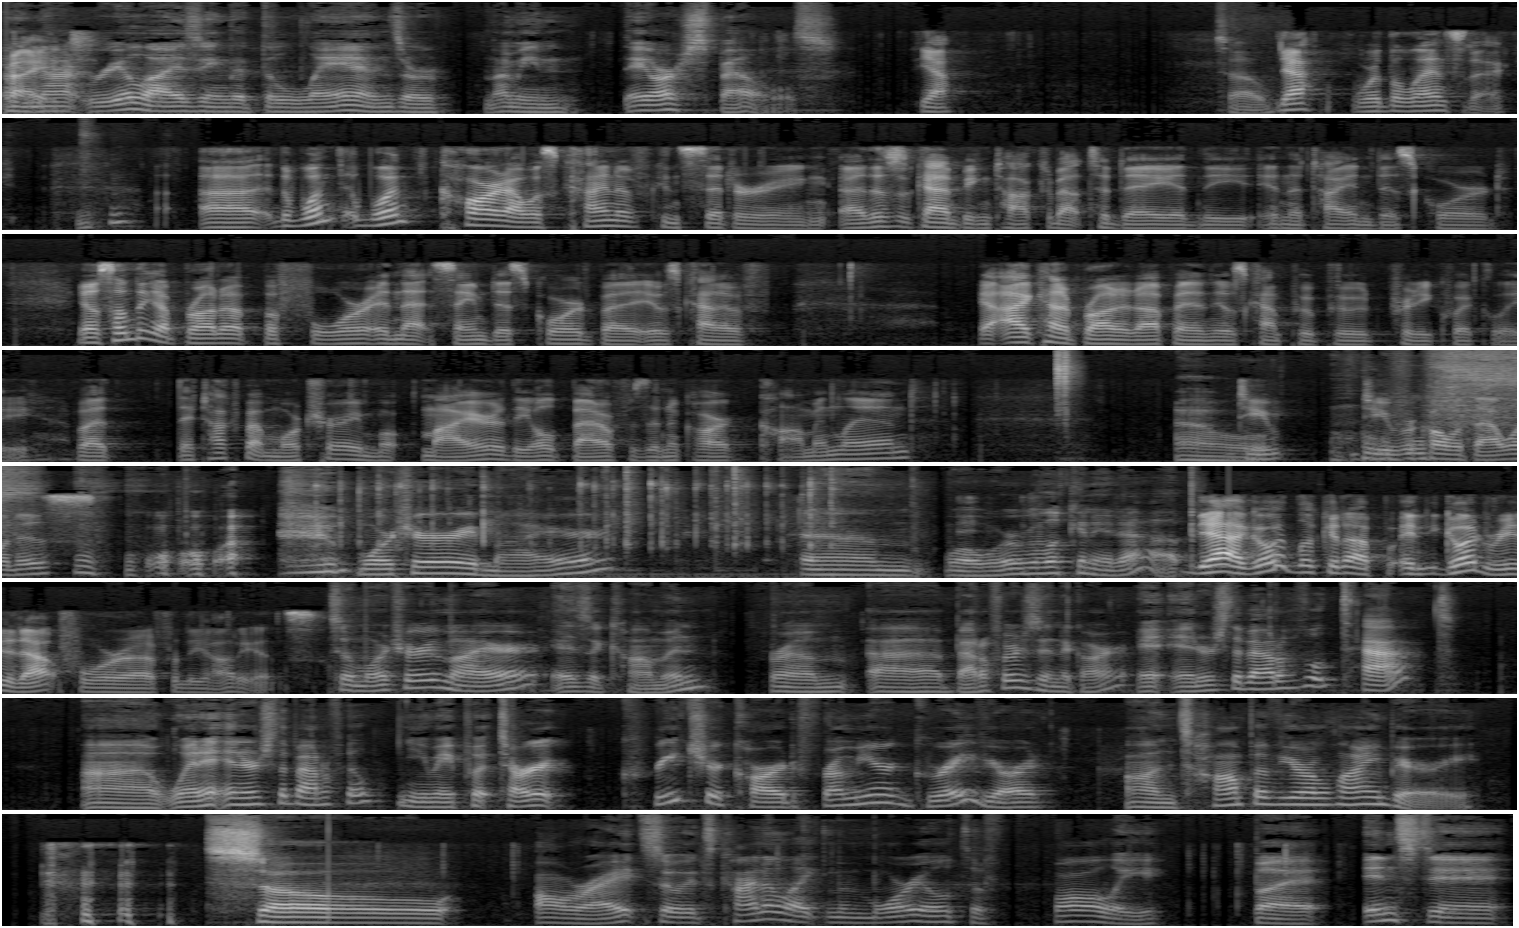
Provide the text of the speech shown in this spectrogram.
And Right. not realizing that the lands are I mean, they are spells. Yeah, So yeah, we're the lands deck. Uh, the one one card I was kind of considering. Uh, this is kind of being talked about today in the in the Titan Discord. It was something I brought up before in that same Discord, but it was kind of I kind of brought it up and it was kind of poo pooed pretty quickly. But they talked about Mortuary Mire, the old Battle for Zendikar common land. Oh Do you do you recall what that one is? Mortuary Mire? Um well we're looking it up. Yeah, go ahead and look it up and go ahead and read it out for uh, for the audience. So Mortuary Mire is a common from uh, Battle for Zendikar. It enters the battlefield tapped. Uh, when it enters the battlefield, you may put target creature card from your graveyard on top of your library. so, all right. So it's kind of like Memorial to Folly, but instant.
